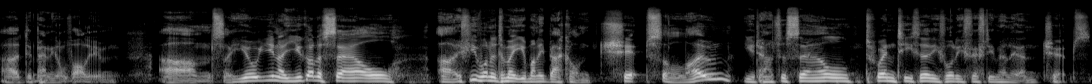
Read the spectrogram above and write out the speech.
uh, depending on volume. Um, so you you know, you got to sell uh, if you wanted to make your money back on chips alone, you'd have to sell 20, 30, 40, 50 million chips.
